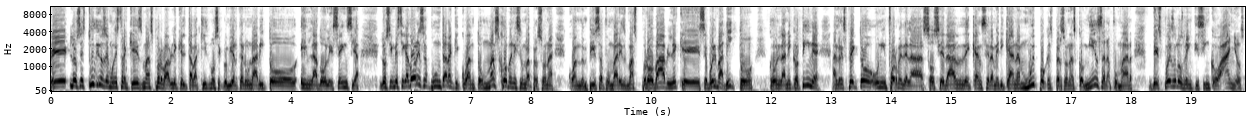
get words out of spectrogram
eh, los estudios demuestran que es más probable que el tabaquismo se convierta en un hábito en la adolescencia. Los investigadores apuntan a que cuanto más joven es una persona cuando empieza a fumar, es más probable que se vuelva adicto con la nicotina. Al respecto, un informe de la Sociedad de Cáncer Americana, muy pocas personas comienzan a fumar después de los 25 años.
